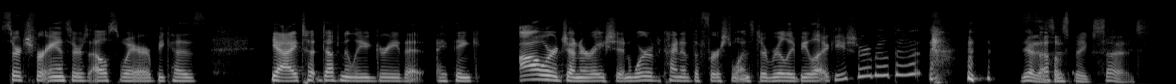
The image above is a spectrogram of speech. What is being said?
search for answers elsewhere because yeah, I t- definitely agree that I think our generation, we're kind of the first ones to really be like, Are you sure about that? yeah, does this make sense?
